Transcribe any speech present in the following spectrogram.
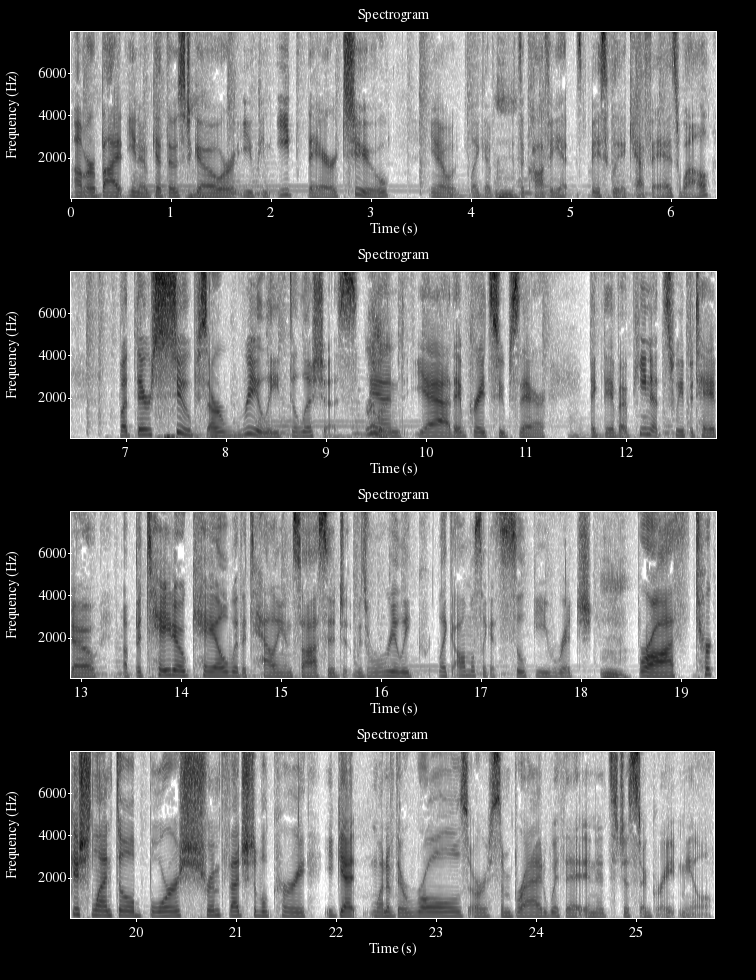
um, or buy you know get those to go, or you can eat there too. You know, like a, it's a coffee, it's basically a cafe as well. But their soups are really delicious, Really? and yeah, they have great soups there. Like they have a peanut sweet potato, a potato kale with Italian sausage. It was really like almost like a silky rich broth, Turkish lentil, borscht, shrimp vegetable curry. You get one of their rolls or some bread with it, and it's just a great meal.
